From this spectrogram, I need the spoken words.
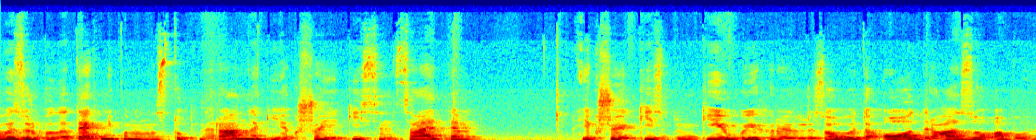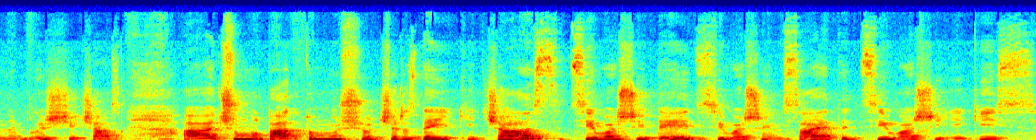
Ви зробили техніку на наступний ранок, якщо якісь інсайти, якщо якісь думки, ви їх реалізовуєте одразу або в найближчий час. Чому так? Тому що через деякий час ці ваші ідеї, ці ваші інсайти, ці ваші якісь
